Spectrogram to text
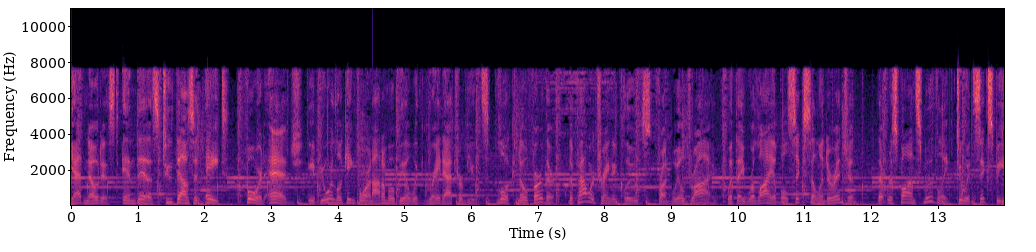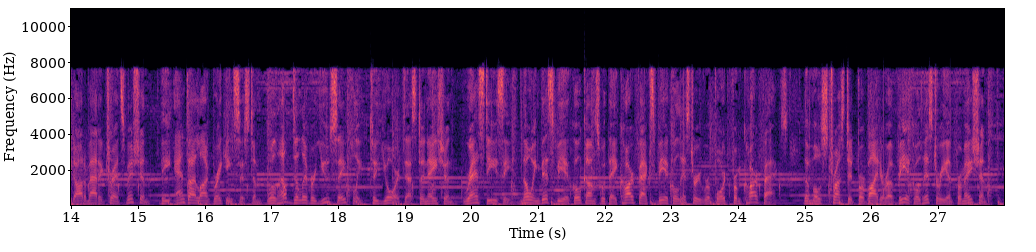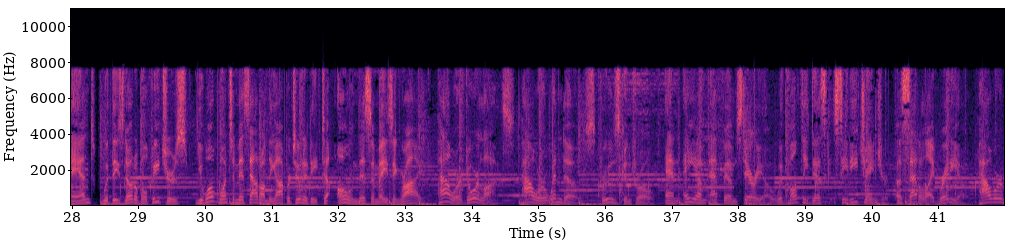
Get noticed in this 2008 Ford Edge. If you're looking for an automobile with great attributes, look no further. The powertrain includes front-wheel drive with a reliable six-cylinder engine that responds smoothly to its six-speed automatic transmission. The anti-lock braking system will help deliver you safely to your destination. Rest easy knowing this vehicle comes with a Carfax Vehicle History Report from Carfax, the most trusted provider of vehicle history information. And with these notable features, you won't want to miss out on the opportunity to own this amazing ride. Power door locks, power windows, cruise control, an AM FM stereo with multi-disc CD changer, a satellite radio, power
